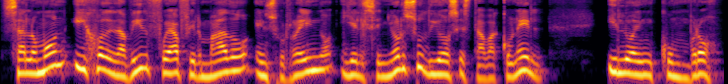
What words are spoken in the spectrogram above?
Salomón, hijo de David, fue afirmado en su reino y el Señor su Dios estaba con él y lo encumbró.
